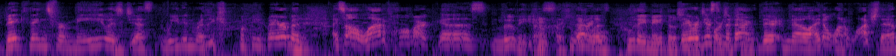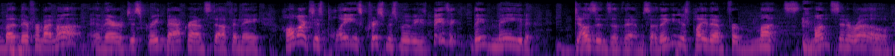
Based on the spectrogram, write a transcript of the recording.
big things for me was just we didn't really go anywhere, but I saw a lot of Hallmark uh, movies. I was wondering was- who they made those. they for. were Of just in the back. They're, no, I don't want to watch them, but they're for my mom, and they're just great background stuff. And they Hallmark just plays Christmas movies. Basic, they've made dozens of them, so they can just play them for months, months in a row.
